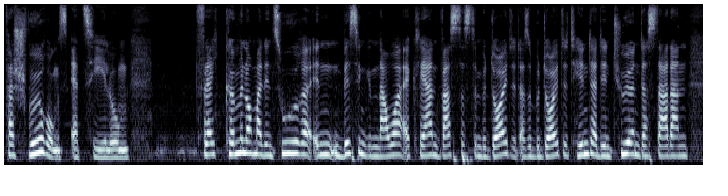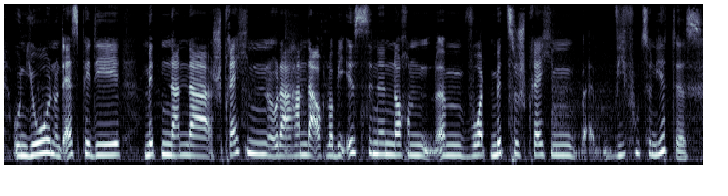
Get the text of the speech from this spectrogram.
Verschwörungserzählung. Vielleicht können wir noch mal den ZuhörerInnen ein bisschen genauer erklären, was das denn bedeutet. Also bedeutet hinter den Türen, dass da dann Union und SPD miteinander sprechen oder haben da auch Lobbyistinnen noch ein ähm, Wort mitzusprechen? Wie funktioniert das?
